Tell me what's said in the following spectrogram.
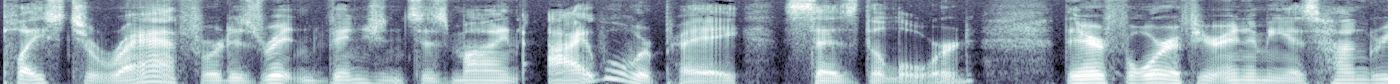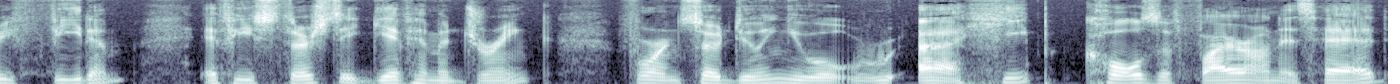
place to wrath, for it is written, Vengeance is mine, I will repay, says the Lord. Therefore, if your enemy is hungry, feed him. If he's thirsty, give him a drink. For in so doing, you will uh, heap coals of fire on his head.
